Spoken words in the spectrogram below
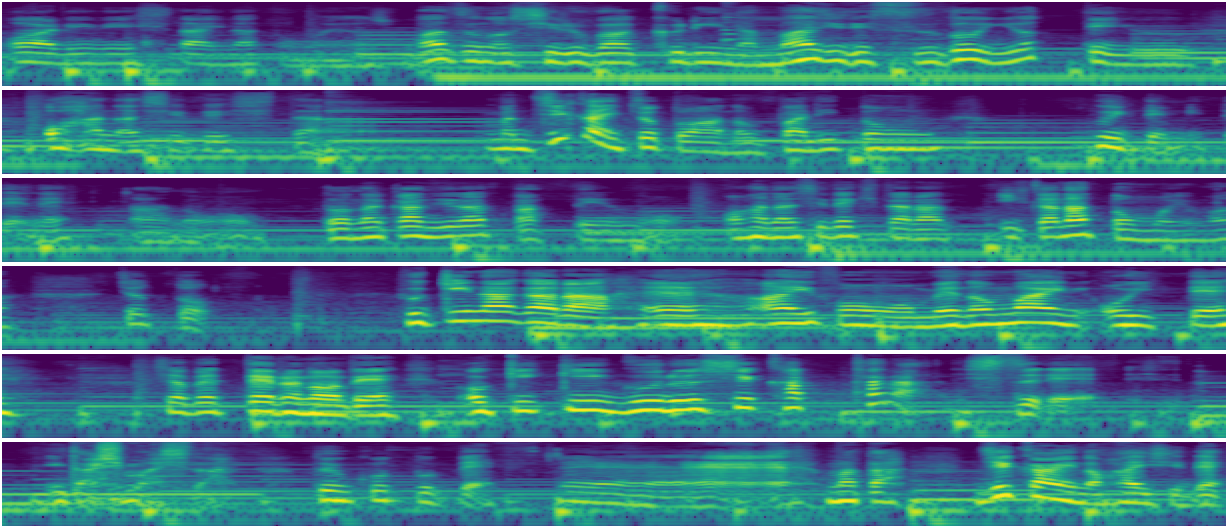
終わりにしたいなと思います。まずのシルバークリーナーマジですごいよっていうお話でした。まあ、次回ちょっとあの、バリトン吹いてみてね、あの、どんな感じだったっていうのをお話できたらいいかなと思います。ちょっと吹きながら、えー、iPhone を目の前に置いて喋ってるので、お聞き苦しかったら失礼いたしました。ということで、えー、また次回の配信で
